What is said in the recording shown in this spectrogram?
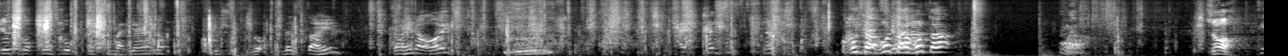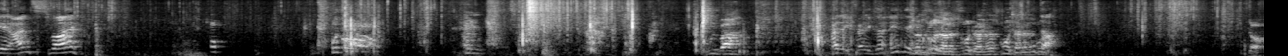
Jetzt rum, jetzt rum, jetzt komm mal hierher noch. So, jetzt dahin, dahin nach euch. Das, runter, runter, runter. So, Okay, eins, zwei. Rüber. Fertig, fertig. Nein, nee, Das nee. runter, das runter, das runter, das runter. Runter. So.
